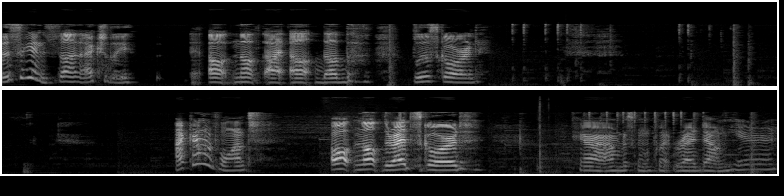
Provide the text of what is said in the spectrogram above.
this game is fun, actually. Oh, no, I, oh, the blue scored. I kind of want... Oh, no, the red scored. Here, I'm just gonna put red down here.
